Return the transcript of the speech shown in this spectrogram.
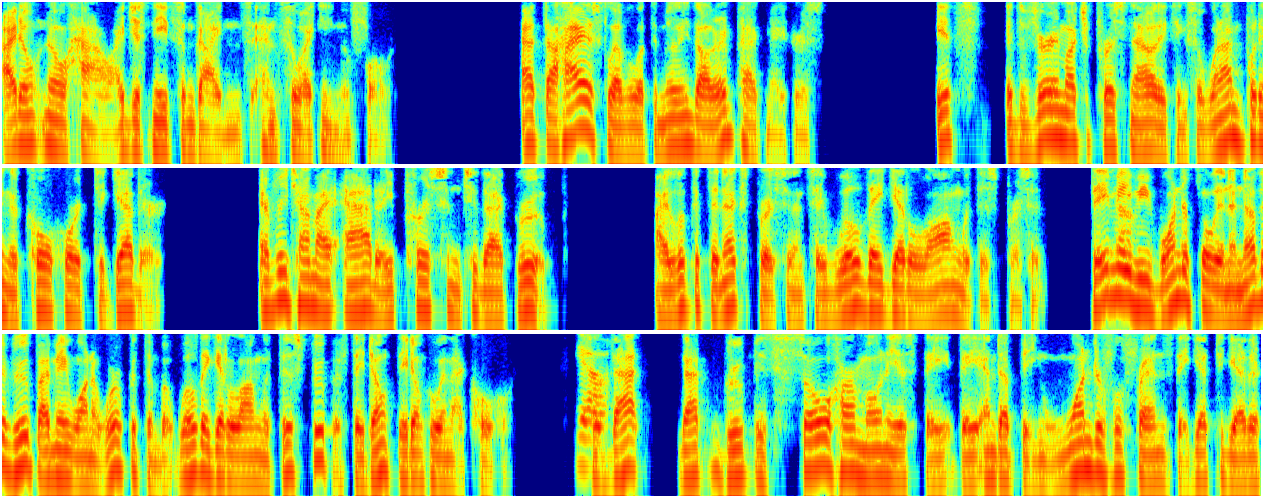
I don't know how. I just need some guidance. And so I can move forward. At the highest level, at the million dollar impact makers, it's, it's very much a personality thing. So when I'm putting a cohort together, every time I add a person to that group, I look at the next person and say, will they get along with this person? They may be wonderful in another group. I may want to work with them, but will they get along with this group? If they don't, they don't go in that cohort. Yeah. So that, that group is so harmonious. They, they end up being wonderful friends. They get together.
